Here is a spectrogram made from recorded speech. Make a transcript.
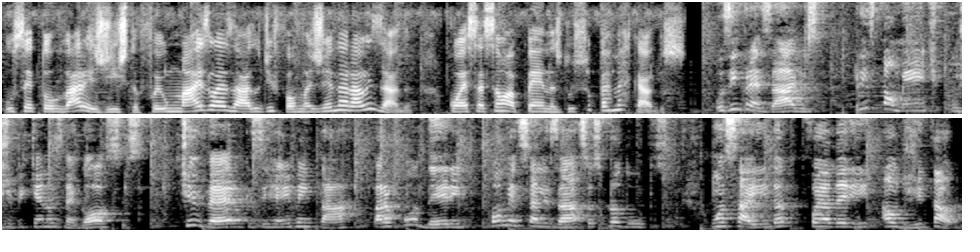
o setor varejista foi o mais lesado de forma generalizada, com exceção apenas dos supermercados. Os empresários, principalmente os de pequenos negócios, tiveram que se reinventar para poderem comercializar seus produtos. Uma saída foi aderir ao digital.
